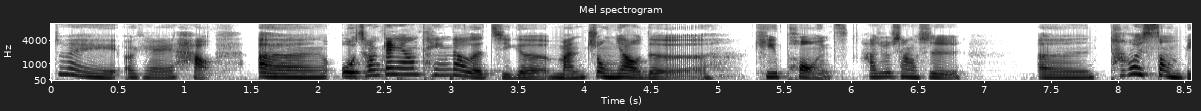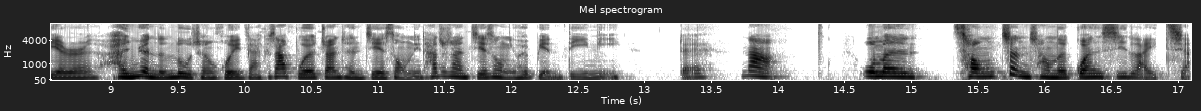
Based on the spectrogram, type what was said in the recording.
对，OK，好，嗯，我从刚刚听到了几个蛮重要的 key points，它就像是，嗯，他会送别人很远的路程回家，可是他不会专程接送你，他就算接送你会贬低你。对，那我们从正常的关系来讲，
